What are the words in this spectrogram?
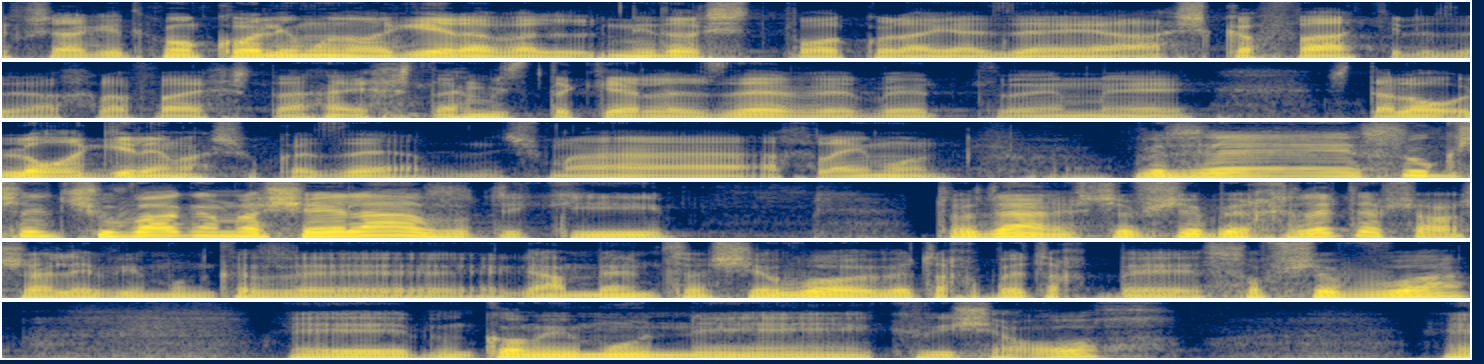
אפשר להגיד כמו כל אימון רגיל, אבל נדרשת פה רק אולי איזו השקפה, כאילו זה החלפה, איך שאתה, איך שאתה מסתכל על זה, ובעצם אה, שאתה לא, לא רגיל למשהו כזה, אבל נשמע אחלה אימון. וזה סוג של תשובה גם לשאלה הזאת, כי אתה יודע, אני חושב שבהחלט אפשר לשלב אימון כזה גם באמצע השבוע, ובטח בטח בסוף שבוע, אה, במקום אימון אה, כביש ארוך. אה,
